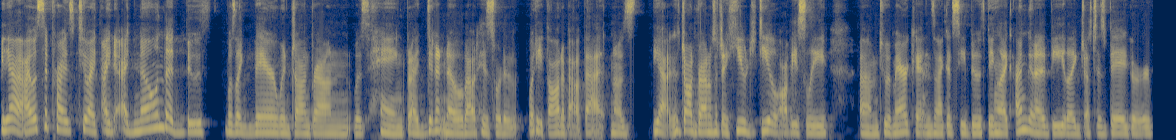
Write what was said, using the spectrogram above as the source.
Yeah, I was surprised too. I, I I'd known that Booth was like there when John Brown was hanged, but I didn't know about his sort of what he thought about that. And I was yeah, because John Brown was such a huge deal, obviously, um, to Americans, and I could see Booth being like, I'm gonna be like just as big or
